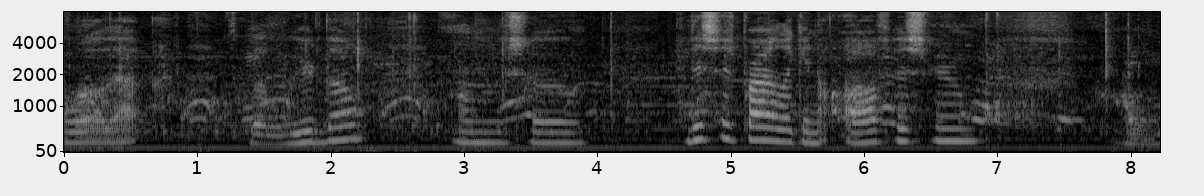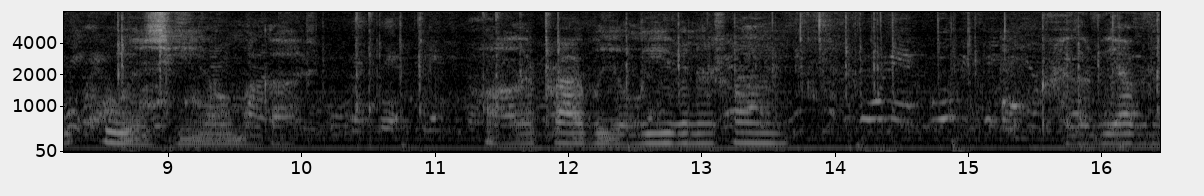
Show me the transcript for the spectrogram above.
Well, that's a little weird though. Um, so this is probably like an office room. Who, who is he? Oh my gosh. Oh, they're probably leaving or something. Probably be having.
